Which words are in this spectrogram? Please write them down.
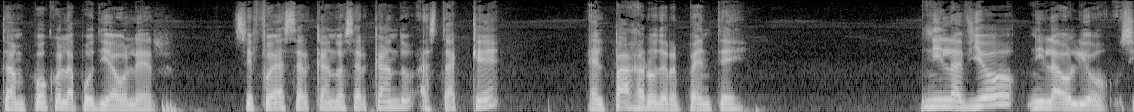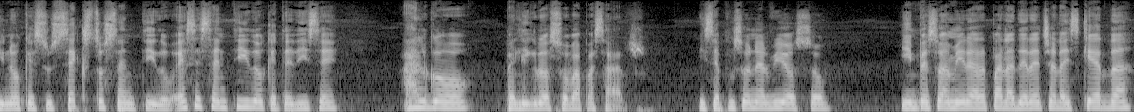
tampoco la podía oler. Se fue acercando, acercando, hasta que el pájaro de repente ni la vio ni la olió, sino que su sexto sentido, ese sentido que te dice algo peligroso va a pasar. Y se puso nervioso y empezó a mirar para la derecha, a la izquierda,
